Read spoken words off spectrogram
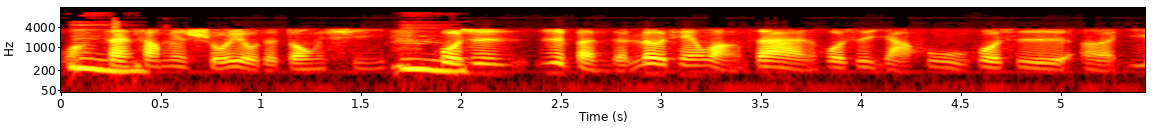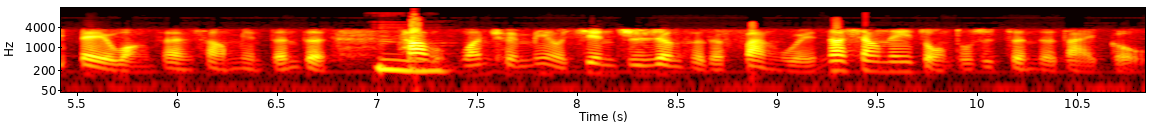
网站嗯上面所有的东西，嗯或是日本的乐天网站，或是雅虎，或是呃 eBay 网站上面等等，嗯它完全没有限制任何的范围。那像那种都是真的代购。好、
